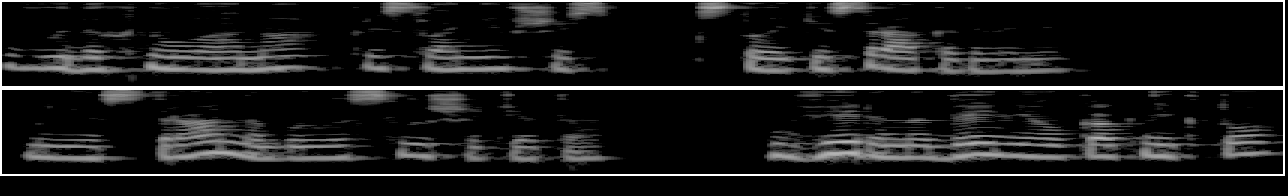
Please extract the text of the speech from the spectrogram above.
Выдохнула она, прислонившись к стойке с раковинами. Мне странно было слышать это. Уверена, Дэниел, как никто,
